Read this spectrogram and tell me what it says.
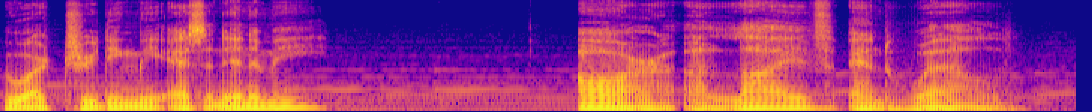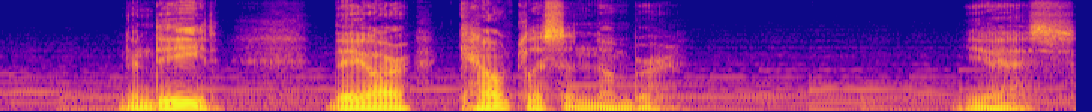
who are treating me as an enemy are alive and well. Indeed, they are countless in number Yes,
